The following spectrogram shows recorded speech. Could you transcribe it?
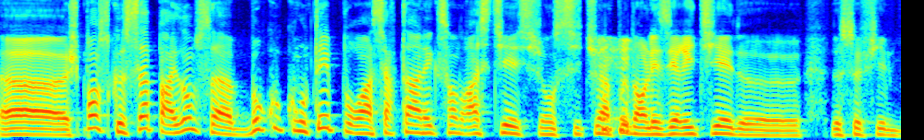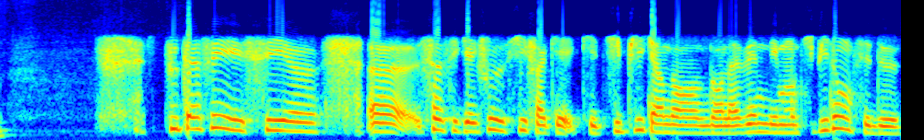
Euh, je pense que ça, par exemple, ça a beaucoup compté pour un certain Alexandre Astier, si on se situe un peu dans les héritiers de, de ce film. Tout à fait, et c'est euh, euh, ça, c'est quelque chose aussi, qui, qui, est typique hein, dans, dans, la veine des Monty Python, c'est de,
